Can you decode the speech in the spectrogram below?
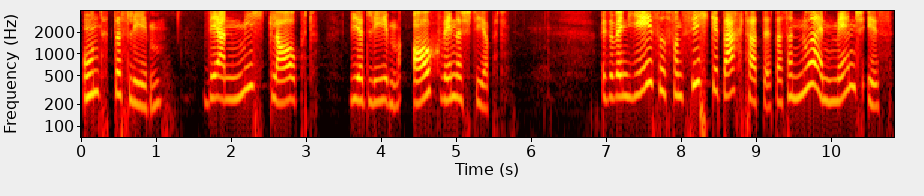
und das Leben. Wer an mich glaubt, wird leben, auch wenn er stirbt. Also wenn Jesus von sich gedacht hatte, dass er nur ein Mensch ist,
